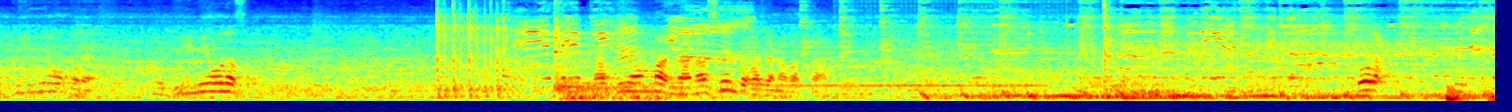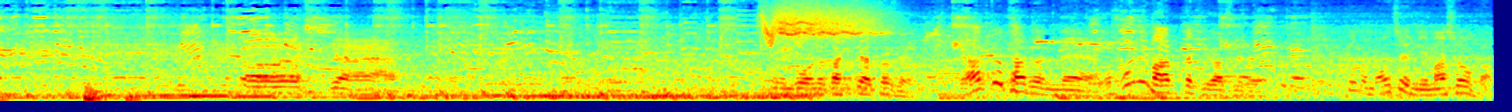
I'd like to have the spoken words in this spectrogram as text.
微妙これ。微妙だぞ。104万7000とかじゃなかった？どうだ？よっしゃ信号抜かしてやったぜ。あと多分ね他にもあった気がする。ちょっともうちょい見ましょうか。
